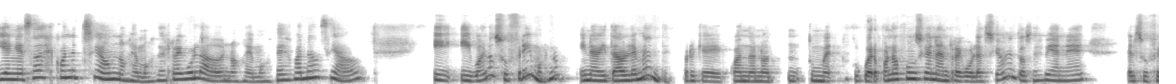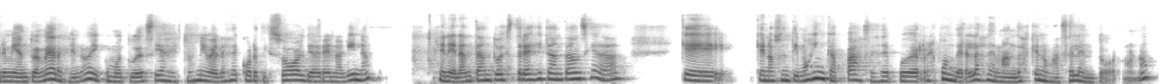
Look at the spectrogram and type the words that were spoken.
y en esa desconexión nos hemos desregulado, nos hemos desbalanceado y, bueno, sufrimos, ¿no? Inevitablemente, porque cuando no, tu, cuerpo no funciona en regulación, entonces viene el sufrimiento emerge, ¿no? Y como tú decías, estos niveles de cortisol, de adrenalina, generan tanto estrés y tanta ansiedad que, que nos sentimos incapaces de poder responder a las demandas que nos hace el entorno, ¿no?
